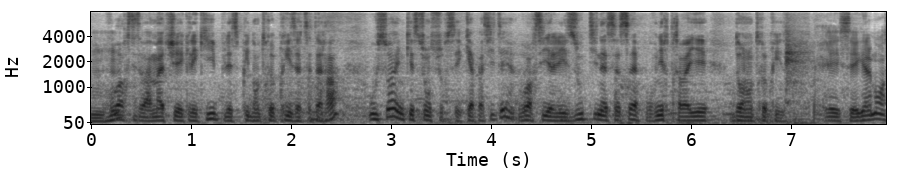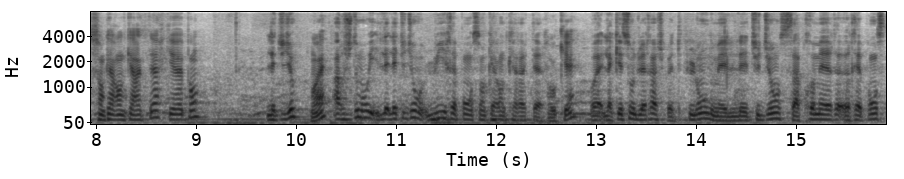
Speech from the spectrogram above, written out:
mhm. voir si ça va matcher avec l'équipe, l'esprit d'entreprise, etc. Ou soit une question sur ses capacités, voir s'il y a les outils nécessaires pour venir travailler dans l'entreprise. Et c'est également 140 caractères qui répond? L'étudiant? Ouais. Alors justement, oui, l'étudiant, lui, répond en 140 caractères. Ok. Ouais, la question du RH peut être plus longue, mais l'étudiant, sa première réponse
